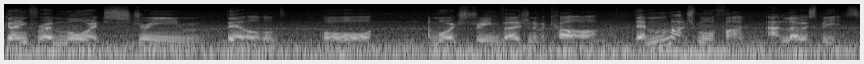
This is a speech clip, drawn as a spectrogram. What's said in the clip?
going for a more extreme build or a more extreme version of a car, they're much more fun at lower speeds,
